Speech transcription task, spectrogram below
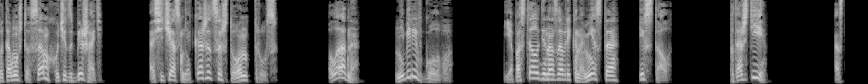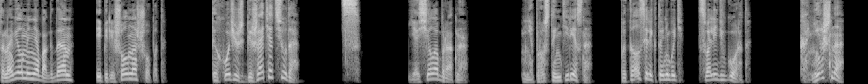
потому что сам хочет сбежать. А сейчас мне кажется, что он трус. Ладно, не бери в голову. Я поставил динозаврика на место и встал. «Подожди!» Остановил меня Богдан и перешел на шепот. «Ты хочешь бежать отсюда?» «Тсс!» Я сел обратно. «Мне просто интересно, пытался ли кто-нибудь свалить в город?» «Конечно!»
